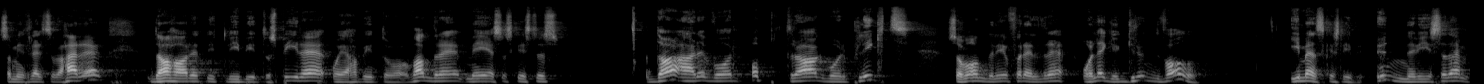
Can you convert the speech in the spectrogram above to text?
som min frelser og herre. Da har et nytt liv begynt å spire, og jeg har begynt å vandre med Jesus Kristus. Da er det vår oppdrag, vår plikt som åndelige foreldre å legge grunnvoll i menneskers liv. Undervise dem.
